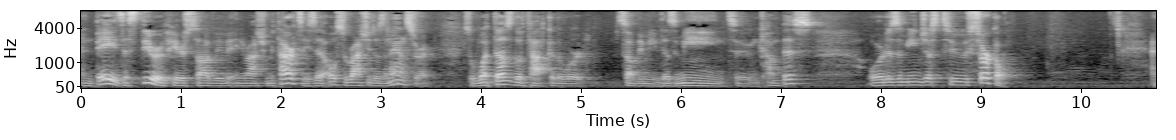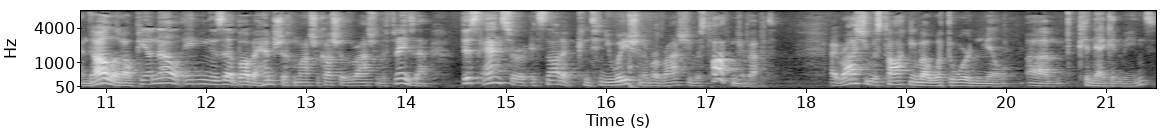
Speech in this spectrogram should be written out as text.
And Beis, a steer of here, saviv in Rashi Mitartzi, he said also Rashi doesn't answer it. So what does the talk of the word saviv mean? Does it mean to encompass, or does it mean just to circle? And this answer, it's not a continuation of what Rashi was talking about. Right, Rashi was talking about what the word mil, um, means.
